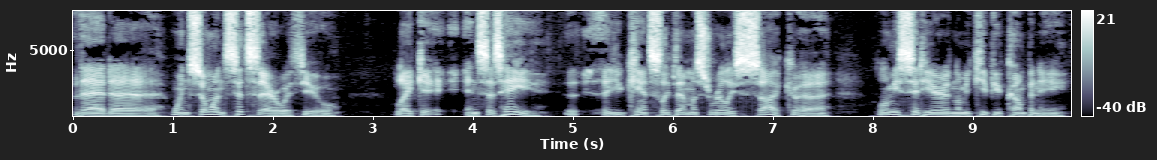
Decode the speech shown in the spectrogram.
that uh, when someone sits there with you, like and says, "Hey, you can't sleep. That must really suck." Uh, let me sit here and let me keep you company.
